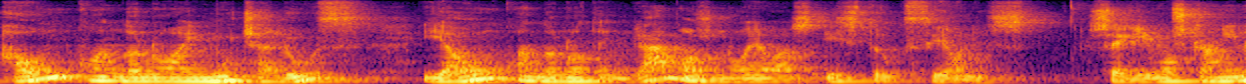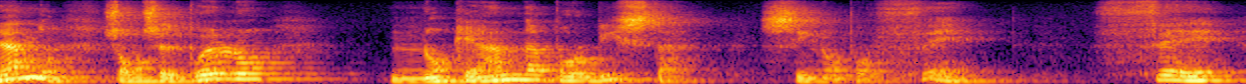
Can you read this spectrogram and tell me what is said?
aun cuando no hay mucha luz y aun cuando no tengamos nuevas instrucciones. Seguimos caminando, somos el pueblo no que anda por vista, sino por fe. Fe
